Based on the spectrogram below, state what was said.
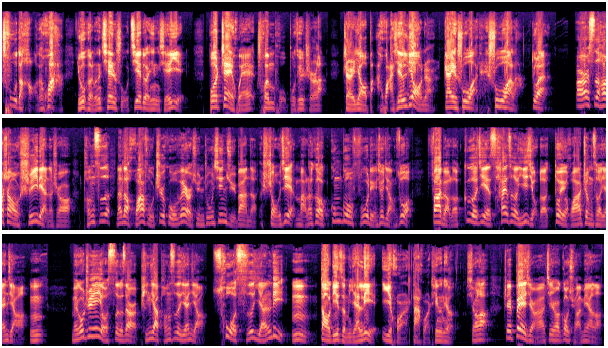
处得好的话，有可能签署阶段性协议。不过这回川普不推迟了。这儿要把话先撂那儿，该说得说了。对，二十四号上午十一点的时候，彭斯来到华府智库威尔逊中心举办的首届马勒克公共服务领袖讲座，发表了各界猜测已久的对华政策演讲。嗯，美国之音有四个字儿评价彭斯的演讲：措辞严厉。嗯，到底怎么严厉？一会儿大伙儿听听。行了，这背景啊介绍够全面了，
